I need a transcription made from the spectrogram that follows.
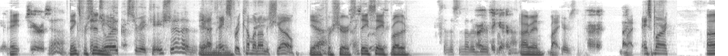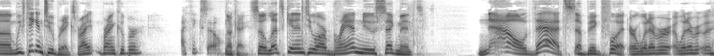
And Hey. cheers. Yeah. Thanks for sending Enjoy it. the rest of your vacation and Yeah, Yeah, thanks for coming on the show. Yeah, Yeah. for sure. Thanks. Stay safe, brother. send us another All right, beer take care. All right, man. Bye. Cheers. All right. Bye. Thanks, Mark. Um, we've taken two breaks, right, Brian Cooper? I think so. Okay, so let's get into our brand new segment. Now that's a big foot, or whatever, whatever. uh,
